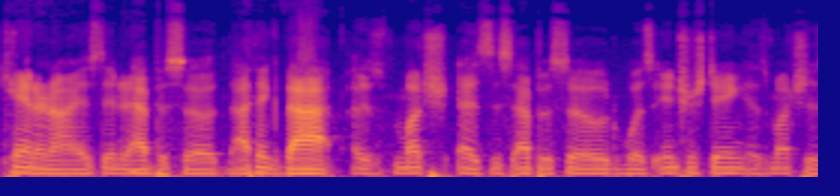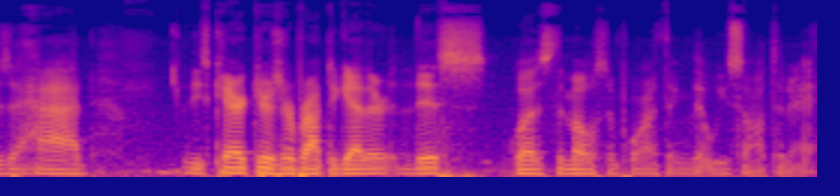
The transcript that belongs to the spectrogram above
canonized in an episode. I think that as much as this episode was interesting, as much as it had these characters are brought together, this was the most important thing that we saw today.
